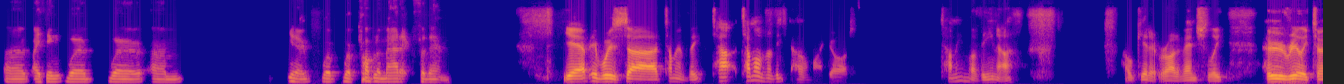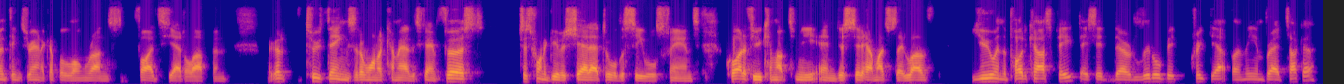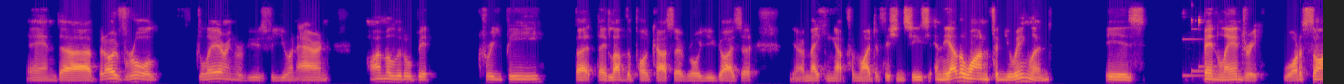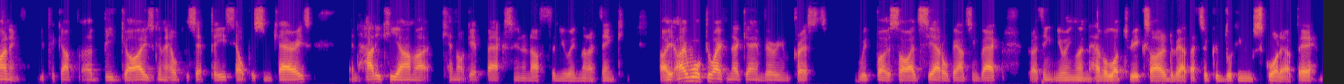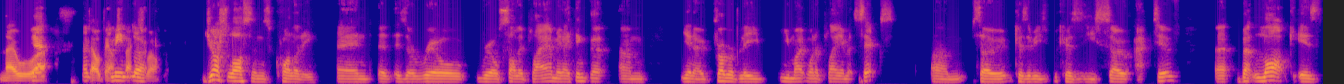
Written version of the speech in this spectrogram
uh, I think were were um, you know were, were problematic for them. Yeah, it was uh, Tommy Tommy Oh my god, Tommy Mavina. I'll get it right eventually. Who really turned things around? A couple of long runs, fired Seattle up, and I got two things that I want to come out of this game. First, just want to give a shout out to all the Seawolves fans. Quite a few come up to me and just said how much they love you and the podcast, Pete. They said they're a little bit creeped out by me and Brad Tucker, and uh, but overall, glaring reviews for you and Aaron. I'm a little bit creepy, but they love the podcast overall. You guys are, you know, making up for my deficiencies. And the other one for New England is Ben Landry. What a signing! You pick up a big guy who's going to help the set piece, help with some carries. And Hadi Kiyama cannot get back soon enough for New England, I think. I, I walked away from that game very impressed with both sides. Seattle bouncing back, but I think New England have a lot to be excited about. That's a good-looking squad out there, and they will. Yeah. Uh, they'll bounce I mean, back look, as well. Josh Lawson's quality and is a real, real solid player. I mean, I think that um, you know probably you might want to play him at six, um, so because he's because he's so active. Uh, but Lock is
